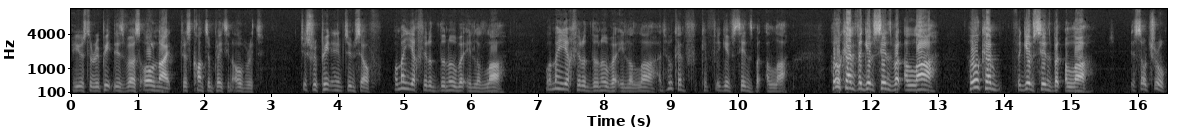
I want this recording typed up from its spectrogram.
he used to repeat this verse all night, just contemplating over it. Just repeating it to himself. وَمَنْ يَغْفِرُ الذُّنُوبَ إِلَّا اللَّهِ وَمَنْ يَغْفِرُ الذُّنُوبَ إِلَّا اللَّهِ And who can, can forgive sins but Allah? Who can forgive sins but Allah? Who can forgive sins but Allah? It's so true.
